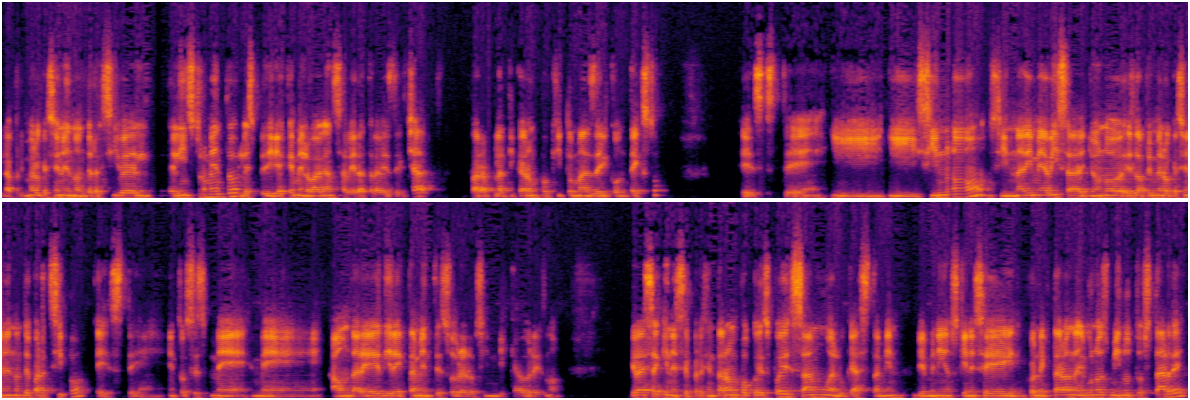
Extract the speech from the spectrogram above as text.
la primera ocasión en donde recibe el, instrumento, les pediría que me lo hagan saber a través del chat para platicar un poquito más del contexto. Este, y, si no, si nadie me avisa, yo no es la primera ocasión en donde participo, este, entonces me, me ahondaré directamente sobre los indicadores, ¿no? Gracias a quienes se presentaron un poco después, Samu, a Lucas también, bienvenidos. Quienes se conectaron algunos minutos tarde,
